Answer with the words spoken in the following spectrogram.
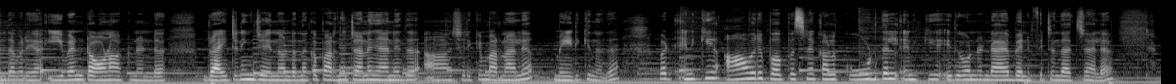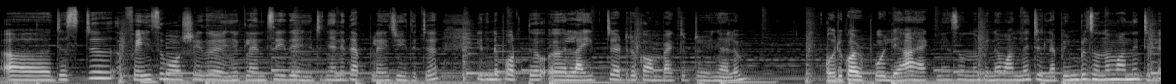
എന്താ പറയുക ഈവൻ ടോൺ ആക്കുന്നുണ്ട് ബ്രൈറ്റനിങ് ചെയ്യുന്നുണ്ടെന്നൊക്കെ പറഞ്ഞിട്ടാണ് ഞാനിത് ശരിക്കും പറഞ്ഞാൽ മേടിക്കുന്നത്. ബട്ട് എനിക്ക് ആ ഒരു പേർപ്പസിനേക്കാൾ കൂടുതൽ എനിക്ക് ഇതുകൊണ്ടുണ്ടായ ബെനിഫിറ്റ് എന്താ വെച്ചാൽ ജസ്റ്റ് ഫേസ് വാഷ് ചെയ്ത് കഴിഞ്ഞ് ക്ലെൻസ് ചെയ്ത് കഴിഞ്ഞിട്ട് ഞാനിത് അപ്ലൈ ചെയ്തിട്ട് ഇതിന്റെ പുറത്ത് ലൈറ്റായിട്ടൊരു കോമ്പാക്റ്റ് ഇട്ട് കഴിഞ്ഞാലും ഒരു കുഴപ്പമില്ല. ആക്നീസ് ഒന്നും പിന്നെ വന്നിട്ടില്ല. പിമ്പിൾസ് ഒന്നും വന്നിട്ടില്ല.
